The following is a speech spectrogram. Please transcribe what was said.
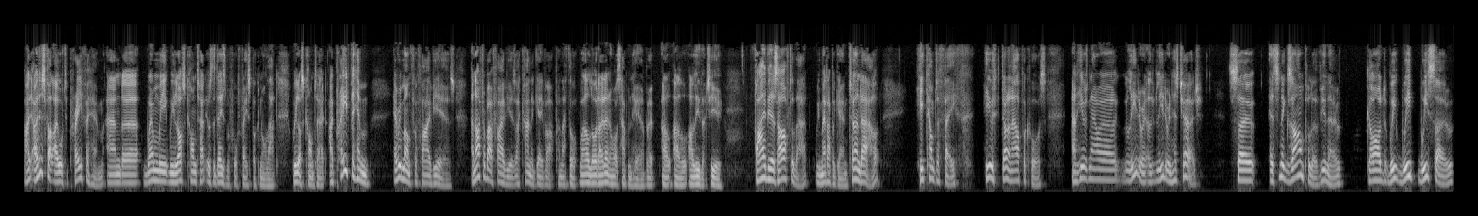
I, I just felt I ought to pray for him. And uh, when we we lost contact, it was the days before Facebook and all that. We lost contact. I prayed for him every month for five years. And after about five years, I kind of gave up and I thought, well, Lord, I don't know what's happened here, but I'll, I'll, I'll leave that to you. Five years after that, we met up again. Turned out he'd come to faith. He was done an alpha course and he was now a leader, a leader in his church. So it's an example of, you know, God, we, we, we sow,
